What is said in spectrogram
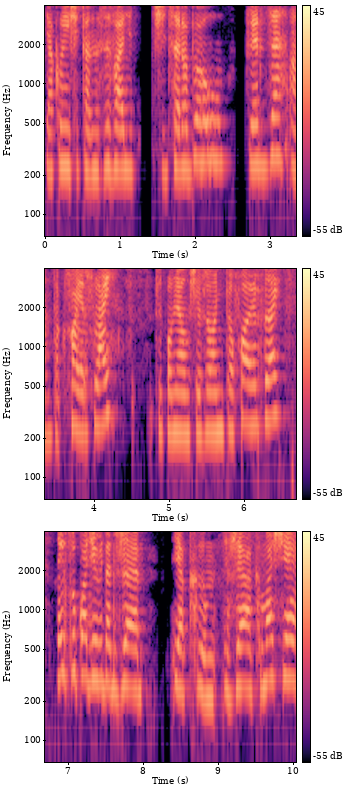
jak oni się tam nazywali, ci co robią twierdzę, a tak, Firefly, przypomniało mi się, że oni to Firefly. Na ich przykładzie widać, że jak, że jak ma się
